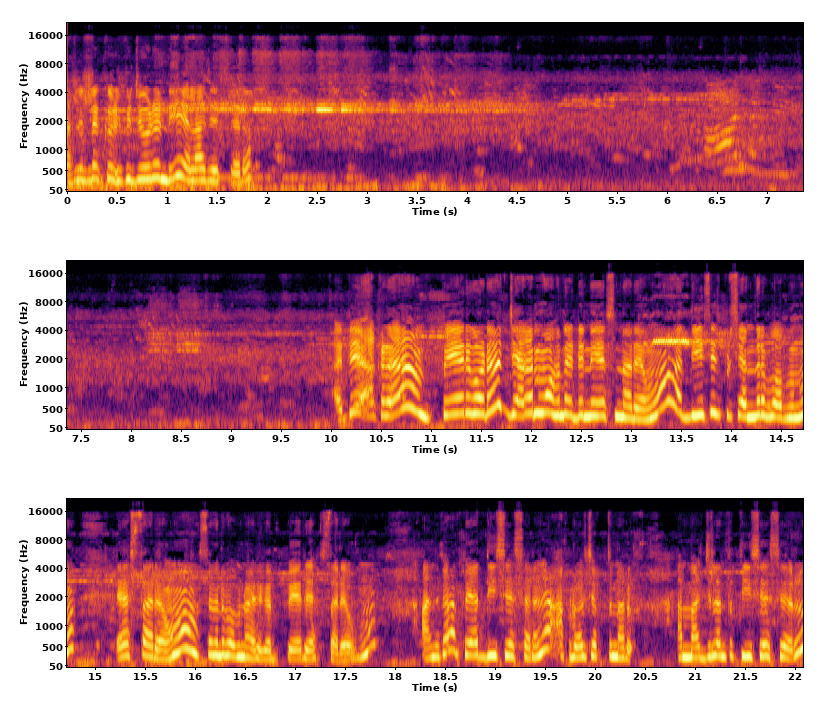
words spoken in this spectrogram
అసలు ఇట్లా ఇక్కడికి చూడండి ఎలా చేస్తారో. అయితే అక్కడ పేరు కూడా జగన్మోహన్ రెడ్డిని వేస్తున్నారేమో. తీసి ఇప్పుడు చంద్రబాబును వేస్తారేమో. చంద్రబాబు నాయుడు గారి పేరు వేస్తారేమో. అందుకని ఆ పేరు తీసేస్తారని అక్కడ వాళ్ళు చెప్తున్నారు. ఆ మధ్యలో అంతా తీసేసారు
